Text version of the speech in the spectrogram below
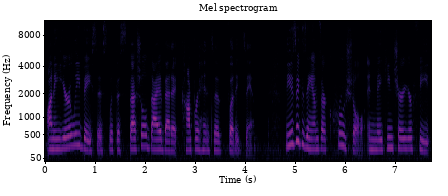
on a yearly basis with a special diabetic comprehensive foot exam. These exams are crucial in making sure your feet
